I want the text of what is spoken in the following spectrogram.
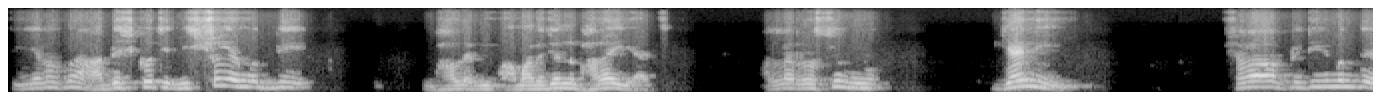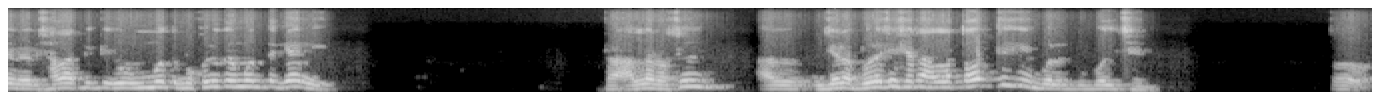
তিনি যখন কোনো আদেশ করছে, নিশ্চয়ই এর মধ্যে ভালো আমাদের জন্য ভালোই আছে। আল্লাহ রসুল জ্ঞানী, সারা পৃথিবীর মধ্যে, সারা পৃথিবীর উন্মত মুখলিকের মধ্যে জ্ঞানী। তা আল্লাহ রসুল যেটা বলেছে সেটা আল্লাহ তরফ থেকেই বল- বলছেন। তো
